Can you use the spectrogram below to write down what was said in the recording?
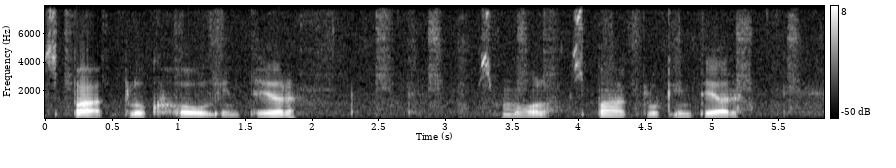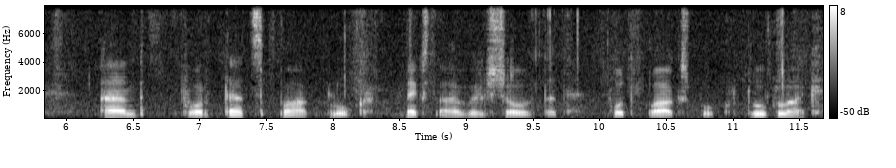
spark plug hole in there, small spark plug in there and for that spark plug, next I will show that what spark plug look like.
